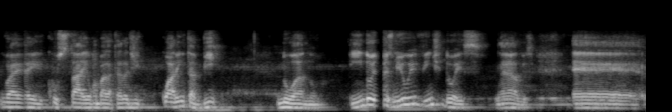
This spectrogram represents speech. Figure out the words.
vai custar uma bagatela de 40 bi no ano, em 2022, né, Luiz? É,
